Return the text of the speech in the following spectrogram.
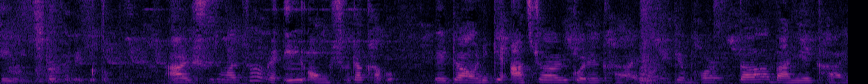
এই বীজটা ফেলে দেব। আর শুধুমাত্র আমরা এই অংশটা খাব। এটা অনেকে আচার করে খায়, অনেকে ভর্তা বানিয়ে খায়,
